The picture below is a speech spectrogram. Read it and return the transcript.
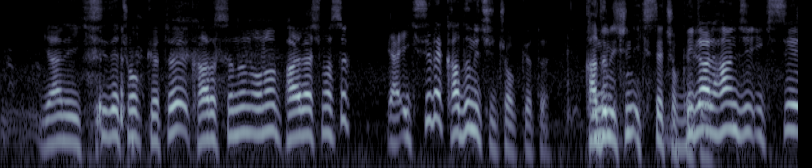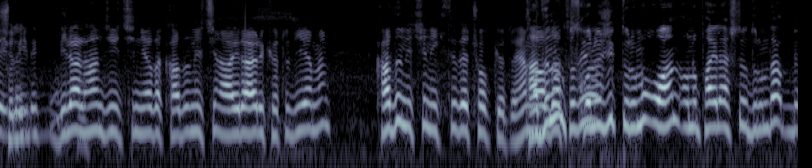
yani ikisi de çok kötü. Karısının onu paylaşması ya ikisi de kadın için çok kötü. Kadın için ikisi de çok kötü. Bilal Hancı ikisi Şöyle gidelim? Bilal Hancı için ya da kadın için ayrı ayrı kötü diyemem. Kadın için ikisi de çok kötü. Hem Kadının aldatılıyor, psikolojik durumu o an onu paylaştığı durumda b-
